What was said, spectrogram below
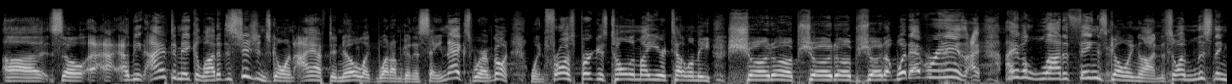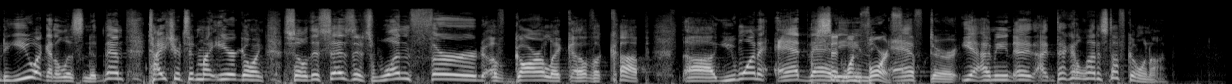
Uh, so, I, I mean, I have to make a lot of decisions going. I have to know like what I'm going to say next, where I'm going. When Frostberg is told in my ear telling me, shut up, shut up, shut up, whatever it is, I, I have a lot of things going on. And so I'm listening to you. I got to listen to them. Teichert's in my ear going, so this says it's one third of garlic of a cup. Uh, you want to add that said in one fourth. after. Yeah, I mean, I, I got a lot of stuff going on.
